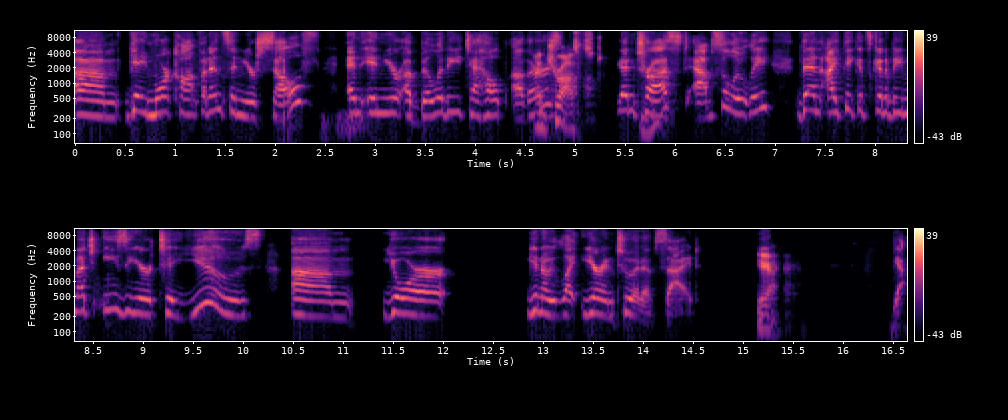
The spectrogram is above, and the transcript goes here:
um, gain more confidence in yourself and in your ability to help others and trust and trust absolutely then i think it's going to be much easier to use um, your you know, like your intuitive side. Yeah. Yeah.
